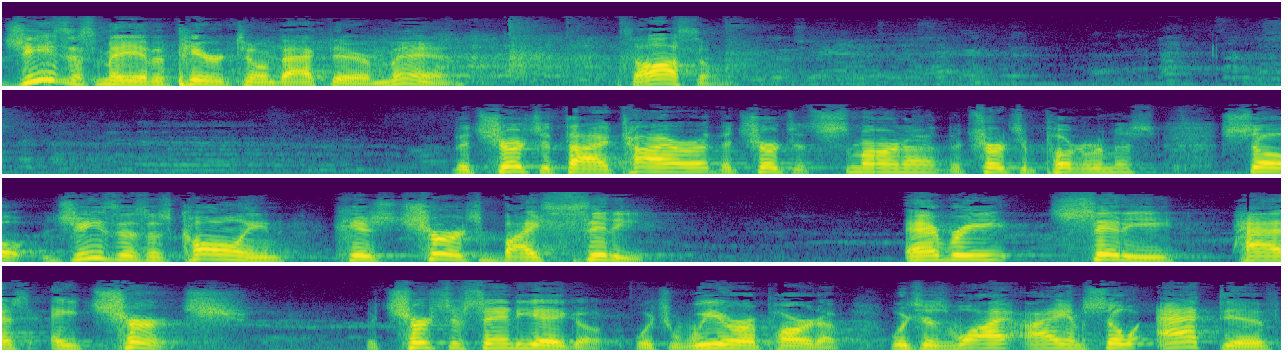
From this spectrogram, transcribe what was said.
Jesus may have appeared to them back there. Man, it's awesome. The church at Thyatira, the church at Smyrna, the church at Pergamos. So Jesus is calling his church by city. Every city has a church. The Church of San Diego, which we are a part of, which is why I am so active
